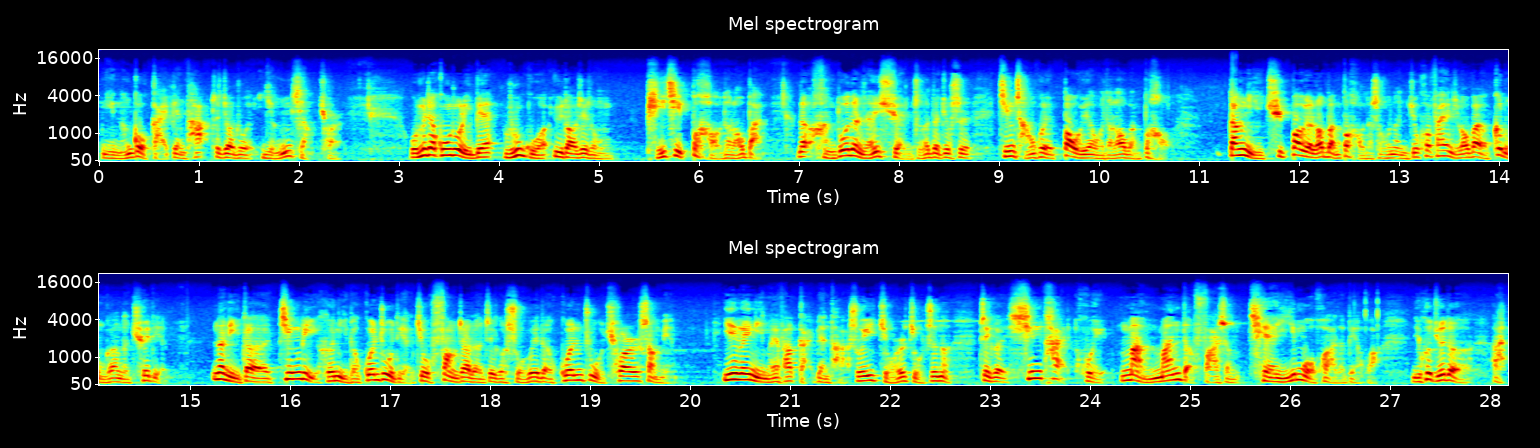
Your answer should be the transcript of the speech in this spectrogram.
你能够改变它，这叫做影响圈。我们在工作里边，如果遇到这种脾气不好的老板，那很多的人选择的就是经常会抱怨我的老板不好。当你去抱怨老板不好的时候呢，你就会发现你老板有各种各样的缺点，那你的精力和你的关注点就放在了这个所谓的关注圈上面。因为你没法改变它，所以久而久之呢，这个心态会慢慢的发生潜移默化的变化。你会觉得啊，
